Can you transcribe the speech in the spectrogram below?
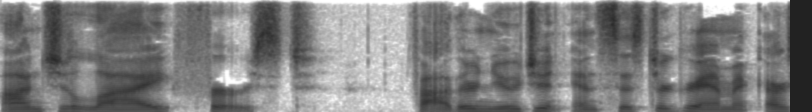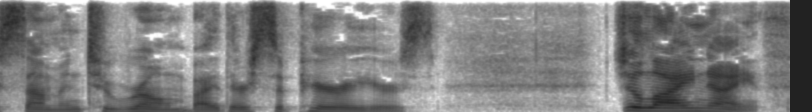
On July 1st, Father Nugent and Sister Gramick are summoned to Rome by their superiors. July 9th,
